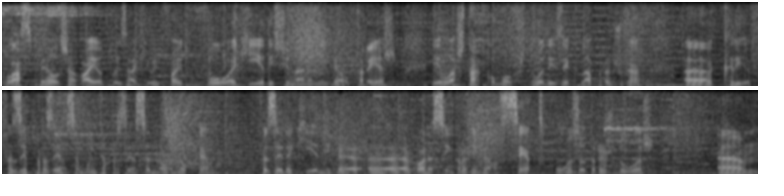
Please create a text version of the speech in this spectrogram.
Glass Bell já vai utilizar aqui o efeito. Vou aqui adicionar a nível 3 e lá está, como eu estou a dizer que dá para jogar, uh, fazer presença, muita presença no, no campo. Fazer aqui a nível, uh, agora sincro nível 7 com as outras duas. Um,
